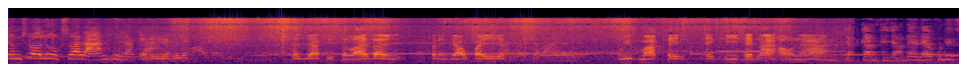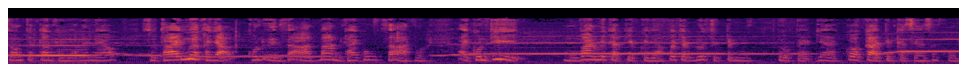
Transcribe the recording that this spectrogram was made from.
จนชั่วลูกชั่วหลานพุ่นล่ะค่ะขยะที่สลายได้ปนิเอาไปเฮ็ดปุ๋ยหมักใส่ใส่ทีใส่หน้าเฮานะ จัดการขยะได้แล้วคนที่สองจัดการขยะได้แล้ว สุดท้ายเมื่อขยะคนอื่นสะอาดบ้านใครก็สะอาดหมดไอคนที่หมู่บ้านไม่จัดเก็บขยะก็จะรู้สึกเป็นตัวแปลกแยกก็กลายเป็นกระแสสังคม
